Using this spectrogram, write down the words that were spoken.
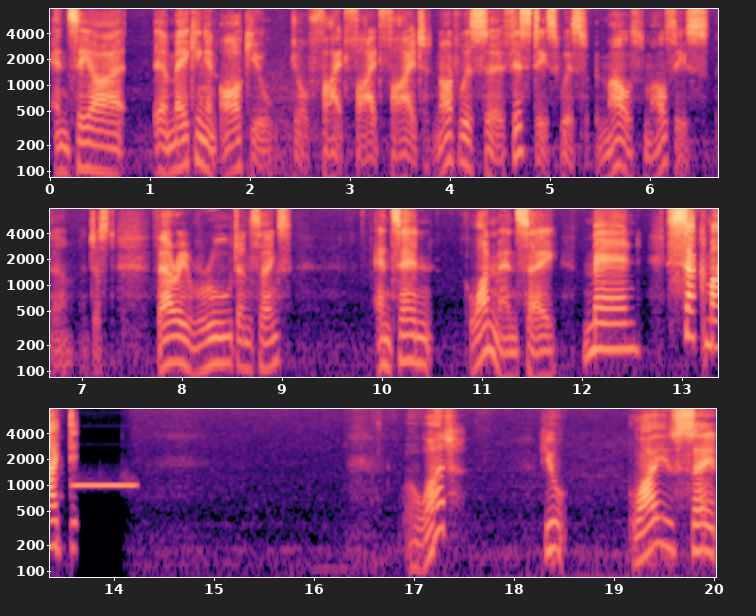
and they are uh, making an argue, you know, fight, fight, fight, not with uh, fisties, with mouth, mouthies, yeah, just very rude and things. And then one man say, "Man, suck my dick." What? You? Why you say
